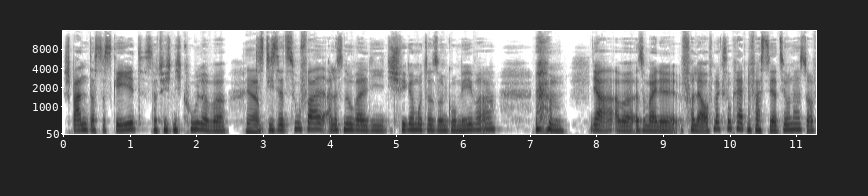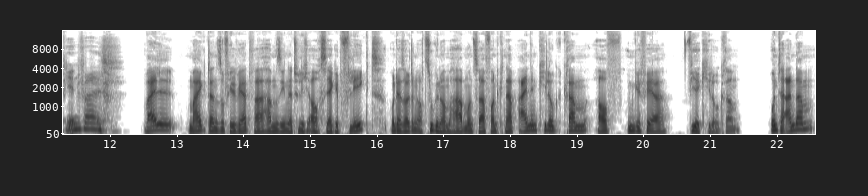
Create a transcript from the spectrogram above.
spannend, dass das geht. Ist natürlich nicht cool, aber Ja. das, dieser Zufall, alles nur, weil die, die Schwiegermutter so ein Gourmet war. ja, aber also meine volle Aufmerksamkeit und Faszination hast du auf jeden Fall. Weil Mike dann so viel wert war, haben sie ihn natürlich auch sehr gepflegt und er soll dann auch zugenommen haben und zwar von knapp einem Kilogramm auf ungefähr vier Kilogramm. Unter anderem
